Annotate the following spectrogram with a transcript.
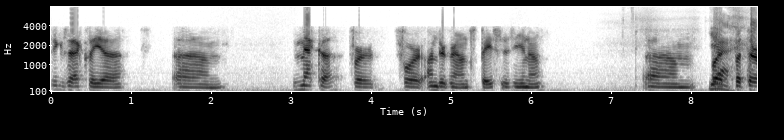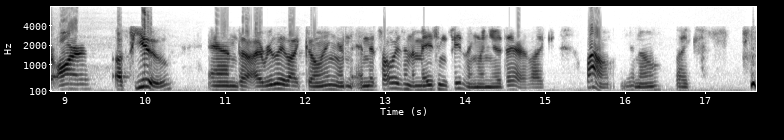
exactly a um, mecca for for underground spaces, you know. Um, Yeah. but but there are a few, and uh, I really like going, and and it's always an amazing feeling when you're there. Like, wow, you know, like.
